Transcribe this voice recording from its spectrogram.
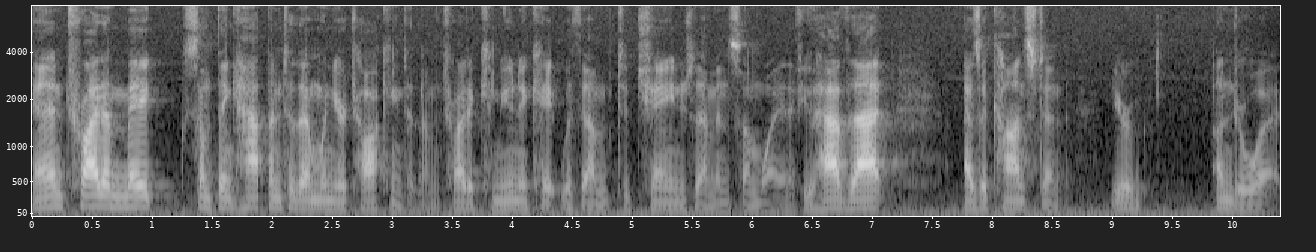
And try to make something happen to them when you're talking to them. Try to communicate with them to change them in some way. And if you have that as a constant, you're underway.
